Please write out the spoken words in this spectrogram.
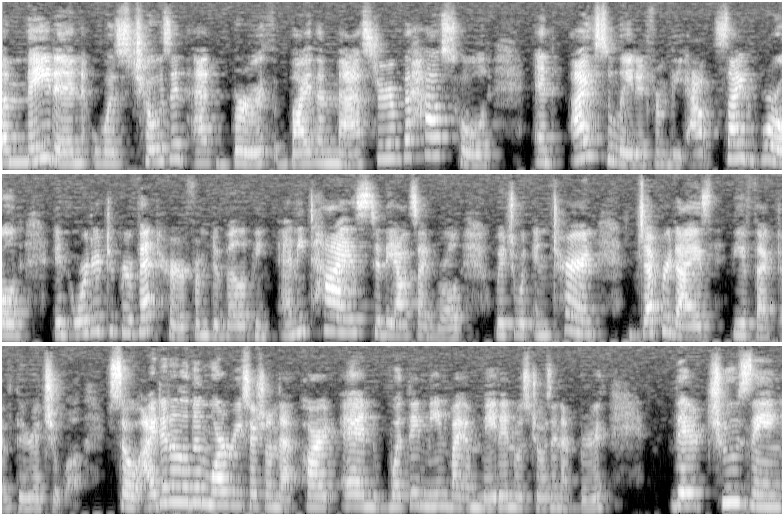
A maiden was chosen at birth by the master of the household and isolated from the outside world in order to prevent her from developing any ties to the outside world, which would in turn jeopardize the effect of the ritual. So I did a little bit more research on that part, and what they mean by a maiden was chosen at birth, they're choosing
